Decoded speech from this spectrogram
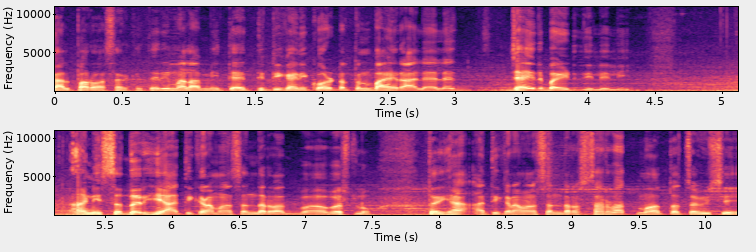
काल परवासारखे तरी मला मी त्या ठिकाणी कोर्टातून बाहेर आल्या आल्या जाहीर बाईट दिलेली. आणि सदर ह्या अतिक्रमणासंदर्भात ब बसलो. तर ह्या अतिक्रमणासंदर्भात सर्वात महत्त्वाचा विषय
